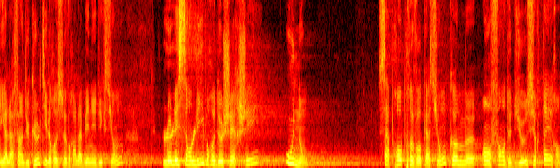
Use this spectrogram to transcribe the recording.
Et à la fin du culte, il recevra la bénédiction, le laissant libre de chercher ou non sa propre vocation comme enfant de Dieu sur terre.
